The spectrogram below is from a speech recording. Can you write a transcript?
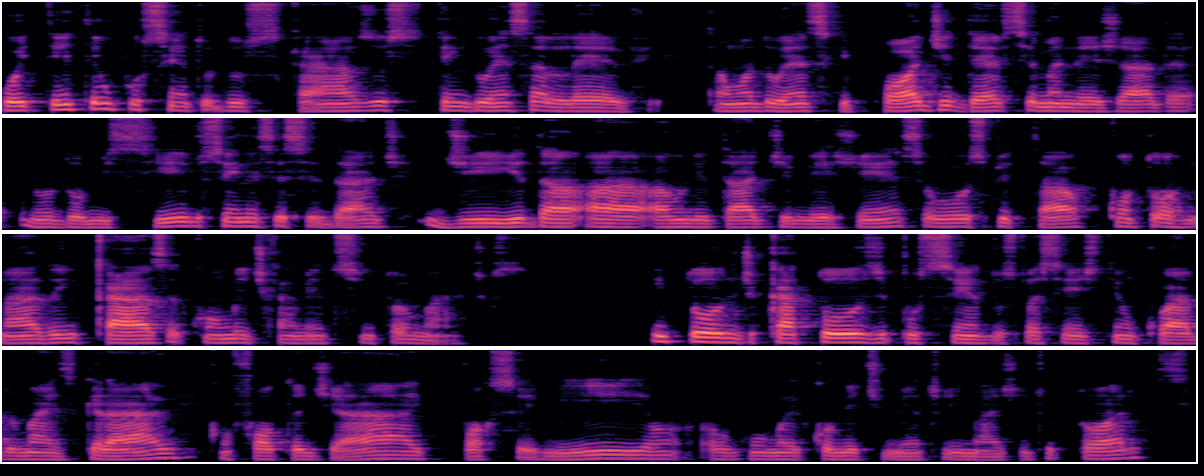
81% dos casos têm doença leve, então, uma doença que pode e deve ser manejada no domicílio sem necessidade de ir à, unidade de emergência ou hospital, contornado em casa com medicamentos sintomáticos. Em torno de 14% dos pacientes têm um quadro mais grave, com falta de ar, hipoxemia, algum acometimento em imagem do tórax.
